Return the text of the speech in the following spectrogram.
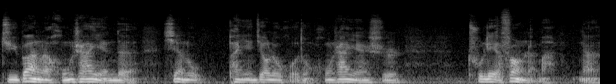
举办了红砂岩的线路攀岩交流活动。红砂岩是。出裂缝的嘛？那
